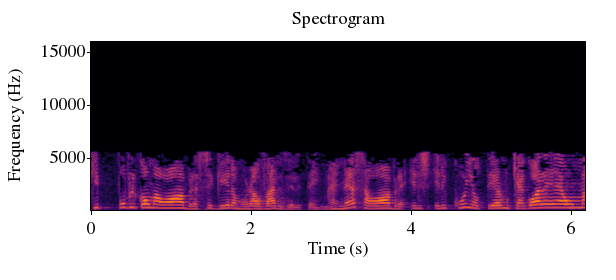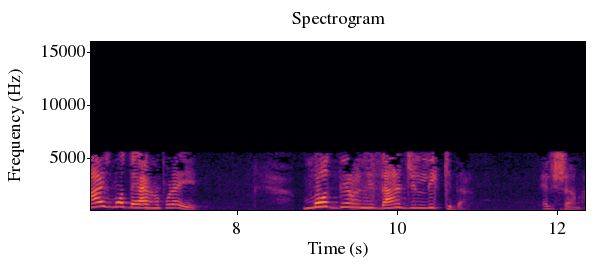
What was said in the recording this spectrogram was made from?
que publicou uma obra, Cegueira Moral, vários ele tem, mas nessa obra ele, ele cunha o termo que agora é o mais moderno por aí. Modernidade líquida, ele chama.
